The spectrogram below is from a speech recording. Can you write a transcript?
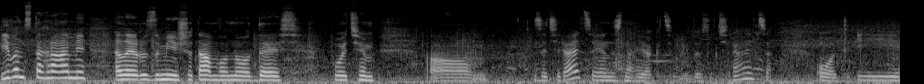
і в інстаграмі, але я розумію, що там воно десь потім затіряється. Я не знаю, як це буде затіряється. От і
